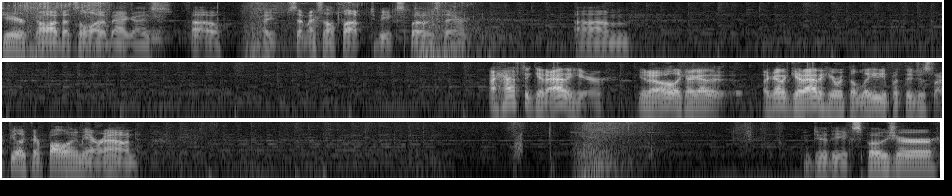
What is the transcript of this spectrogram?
dear God, that's a lot of bad guys. Uh-oh. I set myself up to be exposed there. Um... I have to get out of here. You know, like I gotta, I gotta get out of here with the lady, but they just, I feel like they're following me around. Do the exposure.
